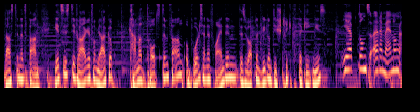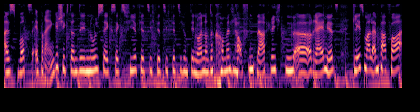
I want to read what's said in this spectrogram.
lasst ihn nicht fahren. Jetzt ist die Frage vom Jakob, kann er trotzdem fahren, obwohl seine Freundin das überhaupt nicht will und die strikt dagegen ist? Ihr habt uns eure Meinung als WhatsApp reingeschickt an die 0664 40 40 40 und die 9 und da kommen laufend Nachrichten äh, rein jetzt. Ich lese mal ein paar vor.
